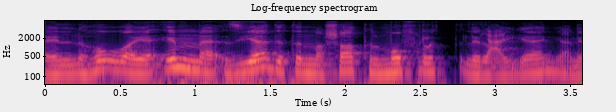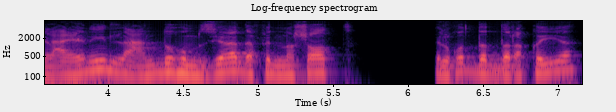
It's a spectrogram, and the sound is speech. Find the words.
اللي هو يا إما زيادة النشاط المفرط للعيان يعني العيانين اللي عندهم زيادة في النشاط الغدة الدرقية.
